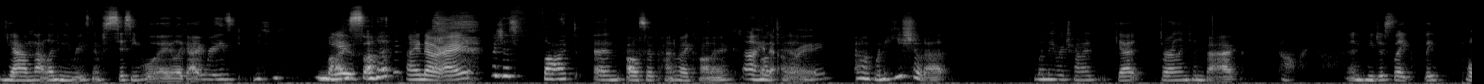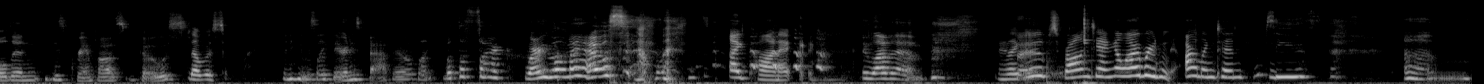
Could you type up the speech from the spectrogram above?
Yeah, I'm not letting you raise no sissy boy. Like I raised my You. son, I know, right? which is fucked and also kind of iconic. I know, him. right? Oh, when he showed up, when they were trying to get Darlington back, Oh my god, and he just like they pulled in his grandpa's ghost, that was so and he was like there in his bathrobe, like, "What the fuck? Why are you at my house?" iconic. I love him. They're like, But- "Oops, wrong Daniel Arlington." Arlington. Oopsies. Um,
